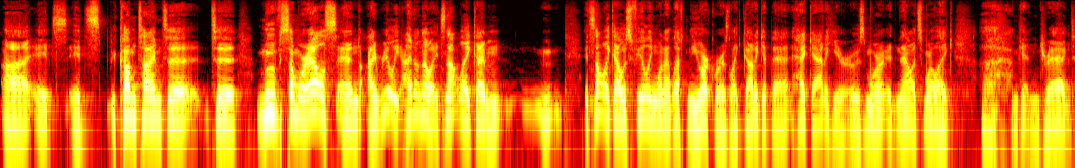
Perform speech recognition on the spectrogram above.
uh, it's it's become time to to move somewhere else. And I really, I don't know. It's not like I'm. It's not like I was feeling when I left New York, where I was like, "Got to get the heck out of here." It was more. It, now it's more like, "Ugh, I'm getting dragged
